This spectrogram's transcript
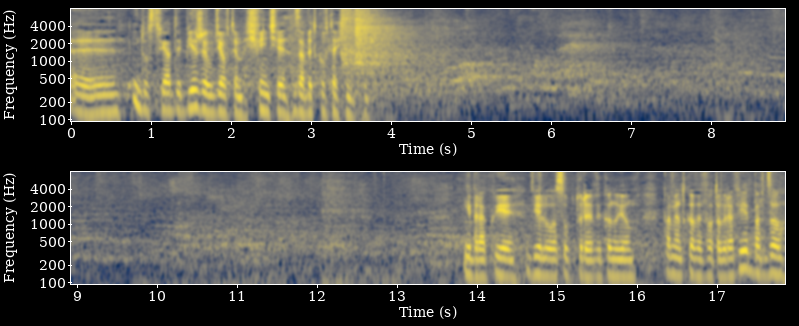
y, Industriady bierze udział w tym święcie zabytków techniki. Nie brakuje wielu osób, które wykonują pamiątkowe fotografie. Bardzo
